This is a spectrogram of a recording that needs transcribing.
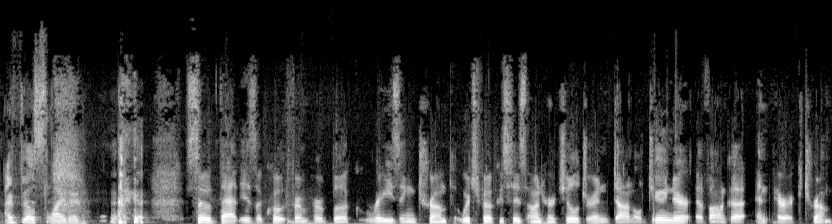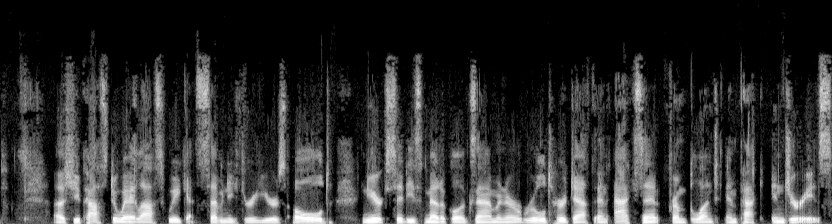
I feel slighted. So that is a quote from her book, Raising Trump, which focuses on her children, Donald Jr., Ivanka, and Eric Trump. Uh, she passed away last week at 73 years old. New York City's medical examiner ruled her death an accident from blunt impact injuries.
